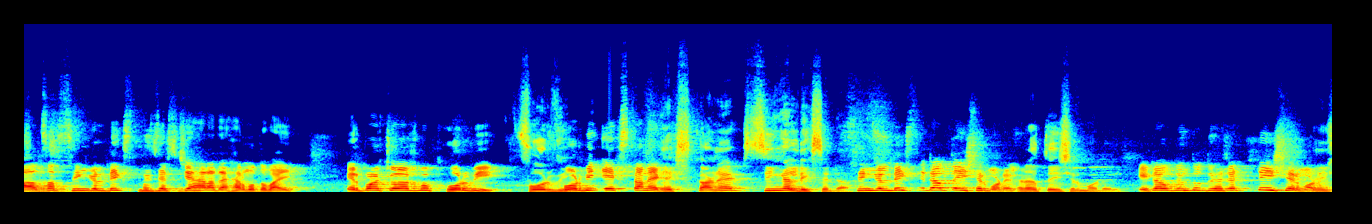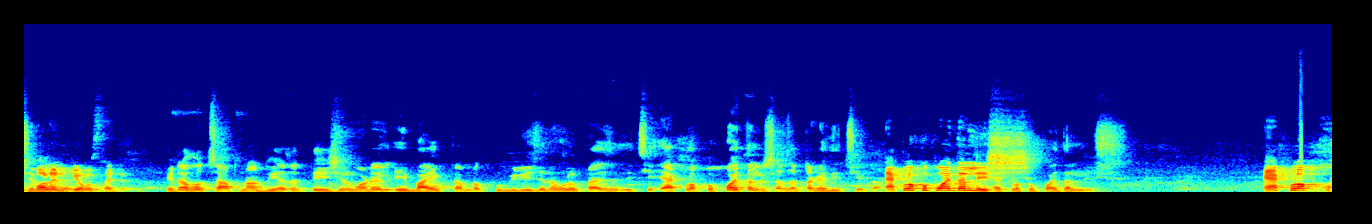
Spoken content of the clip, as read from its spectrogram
পালসার সিঙ্গেল ডিস্ক নিজের চেহারা দেখার মতো বাইক এরপরে চলে আসব four B 4V four B X connect X connect single disc এটা। সিঙ্গেল ডিস্ক এটাও তেইশের মডেল এটা তেইশের মডেল এটাও কিন্তু দুই হাজার তেইশের মডেল 23 বলেন। কি অবস্থা এটা? এটা হচ্ছে আপনার দুই হাজার তেইশের মডেল এই বাইকটা আমরা খুবই রিজনেবল প্রাইসে দিচ্ছি। এক লক্ষ পঁয়তাল্লিশ হাজার টাকায় দিচ্ছি এটা। এক লক্ষ পঁয়তাল্লিশ। এক লক্ষ পঁয়তাল্লিশ। এক লক্ষ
